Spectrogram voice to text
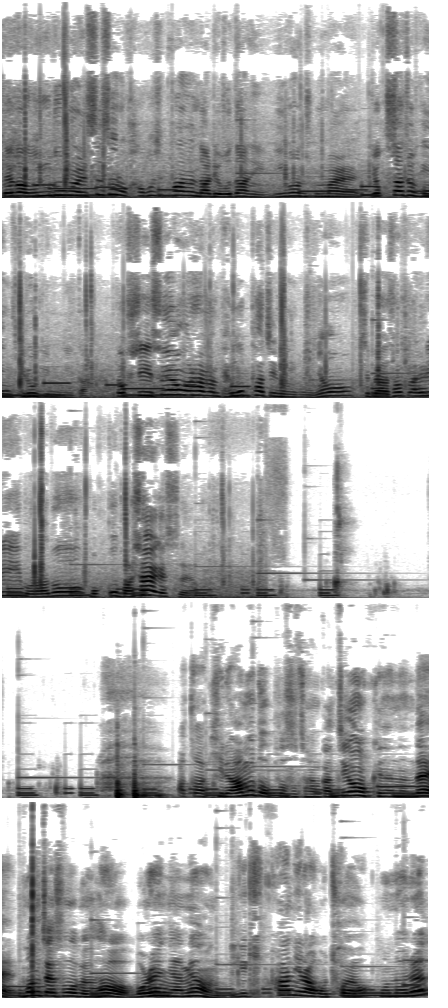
내가 운동을 스스로 가고 싶어하는 날이 오다니 이건 정말 역사적인 기록입니다. 역시 수영을 하면 배고파지는군요. 집에 와서 빨리 뭐라도 먹고 마셔야겠어요 아까 길에 아무도 없어서 잠깐 찍어놓긴 했는데 두 번째 수업에서 뭘 했냐면 이게 킥판이라고 쳐요. 오늘은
